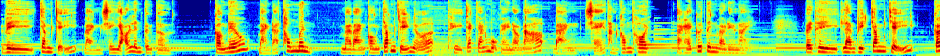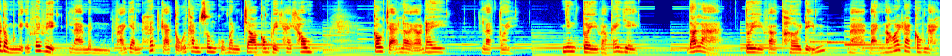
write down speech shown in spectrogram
vì chăm chỉ bạn sẽ giỏi lên từ từ. Còn nếu bạn đã thông minh mà bạn còn chăm chỉ nữa, thì chắc chắn một ngày nào đó bạn sẽ thành công thôi. Bạn hãy cứ tin vào điều này vậy thì làm việc chăm chỉ, có đồng nghĩa với việc là mình phải dành hết cả tuổi thanh xuân của mình cho công việc hay không? Câu trả lời ở đây là tùy. Nhưng tùy vào cái gì? Đó là tùy vào thời điểm mà bạn nói ra câu này.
